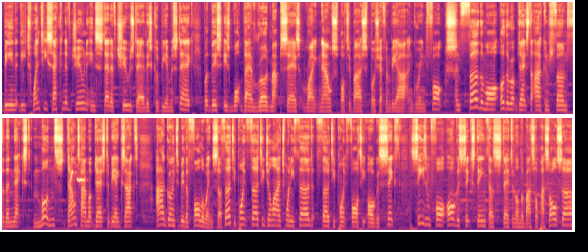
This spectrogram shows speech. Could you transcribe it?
being the 22nd of June instead of Tuesday. This could be a mistake, but this is what their roadmap says right now, spotted by Spush FNBR and Green Fox. And furthermore, other updates that are confirmed for the next months, downtime updates to be exact, are going to be the following. So 30.30 July 23rd, 30.40 August 6th, Season 4 August 16th as stated on the Battle Pass also,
